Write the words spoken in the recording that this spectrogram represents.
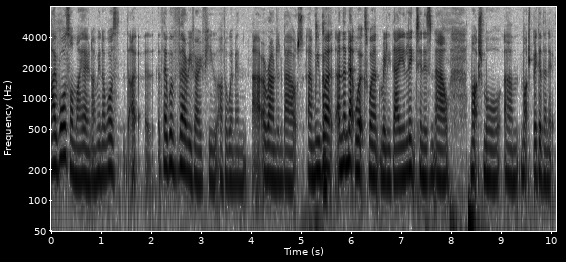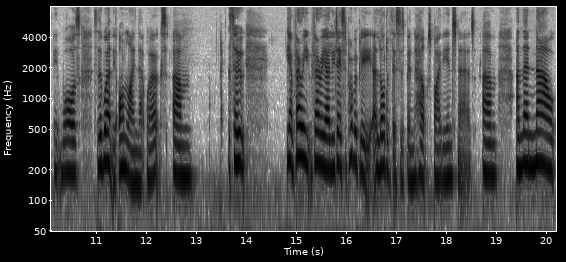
I was on my own. I mean, I was. I, there were very, very few other women uh, around and about, and we weren't. And the networks weren't really there. LinkedIn is now much more, um, much bigger than it, it was. So there weren't the online networks. Um, so yeah, very, very early days. So probably a lot of this has been helped by the internet. Um, and then now,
